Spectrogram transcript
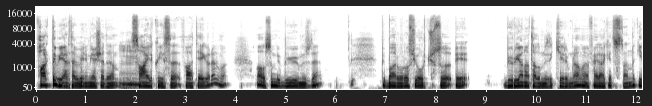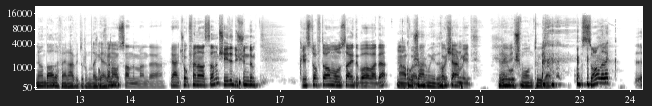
farklı bir yer tabii benim yaşadığım Hmm. sahil kıyısı Fatih'e göre ama olsun bir büyüğümüzde bir Barbaros yoğurtçusu bir büryan atalım dedik Kerim'le ama felaket ıslandık. İnan daha da fena bir durumda Çok geldi. fena ıslandım ben de ya. Yani çok fena ıslandım. Şeyi de düşündüm. Christoph Daum olsaydı bu havada Ne yapardı? Koşar mıydı? koşar mıydı? Revuş montuyla. Son olarak e,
